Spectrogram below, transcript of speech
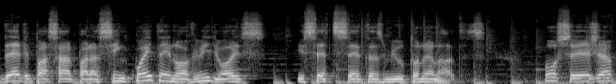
deve passar para 59 milhões e 700 mil toneladas. Ou seja,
